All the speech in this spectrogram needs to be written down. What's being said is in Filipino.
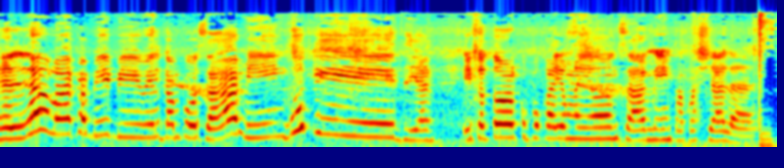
Hello mga kabibi! Welcome po sa aming bukid! Ayan, itutur ko po kayo ngayon sa aming papasyalan.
